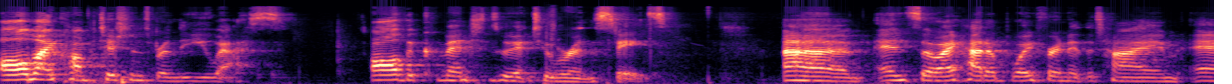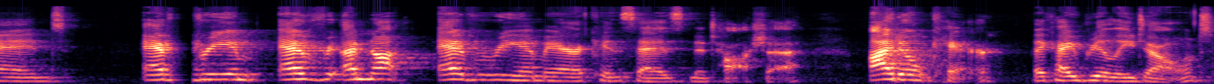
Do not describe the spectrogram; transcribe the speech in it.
all my competitions were in the U.S. All the conventions we went to were in the states. Um, and so I had a boyfriend at the time, and every every I'm not every American says Natasha. I don't care. Like I really don't.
